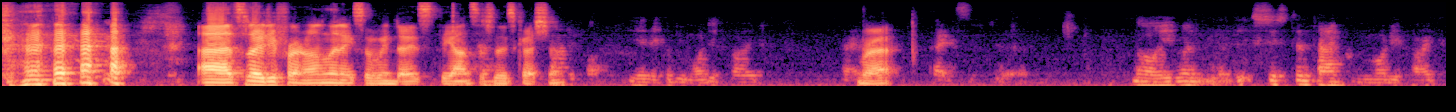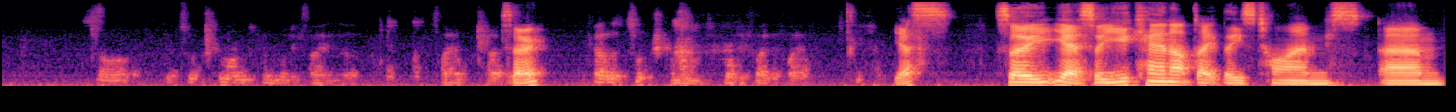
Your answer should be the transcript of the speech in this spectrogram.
uh, it's no different on Linux or Windows, the answer to this question. Yeah, they can be modified. Right. No, even the system time can be modified. So The touch command can modify the file. Sorry? The touch command modify the file? Yes. So yeah, so you can update these times. Um,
